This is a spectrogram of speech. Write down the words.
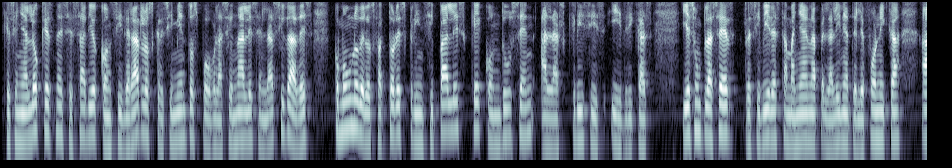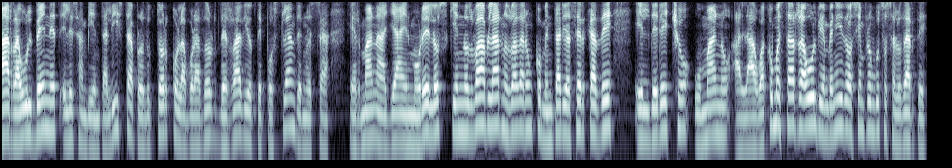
que señaló que es necesario considerar los crecimientos poblacionales en las ciudades como uno de los factores principales que conducen a las crisis hídricas y es un placer recibir esta mañana en la línea telefónica a Raúl Bennett, él es ambientalista, productor, colaborador de Radio Tepoztlán, de nuestra hermana allá en Morelos, quien nos va a hablar, nos va a dar un comentario acerca de el derecho humano al agua. ¿Cómo estás, Raúl? Bienvenido, siempre un gusto saludarte.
